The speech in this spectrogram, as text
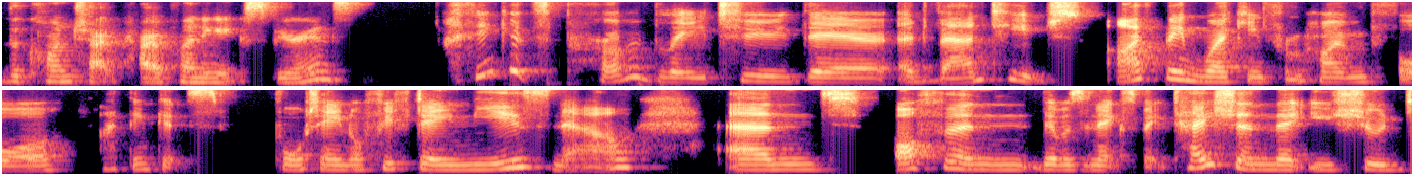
the contract paraplanning experience? I think it's probably to their advantage. I've been working from home for, I think it's 14 or 15 years now. And often there was an expectation that you should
